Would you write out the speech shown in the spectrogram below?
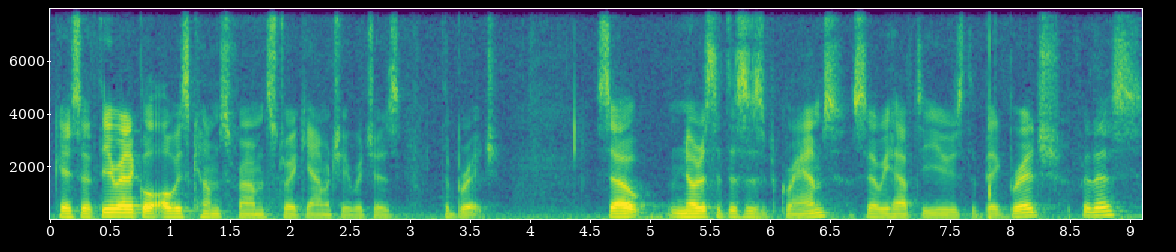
Okay, so theoretical always comes from stoichiometry, which is the bridge. So notice that this is grams, so we have to use the big bridge for this.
